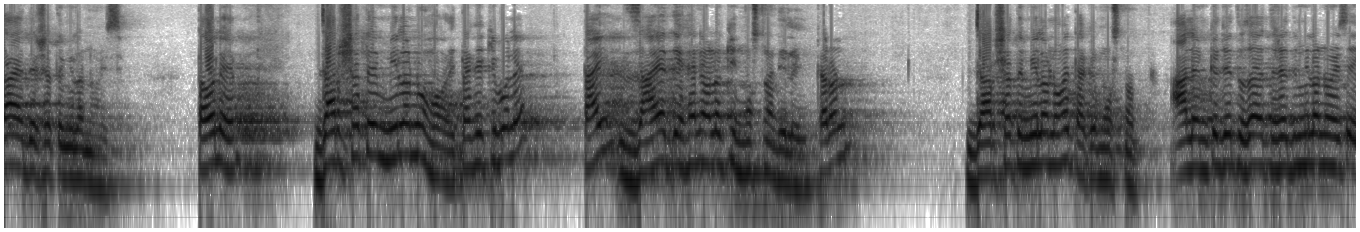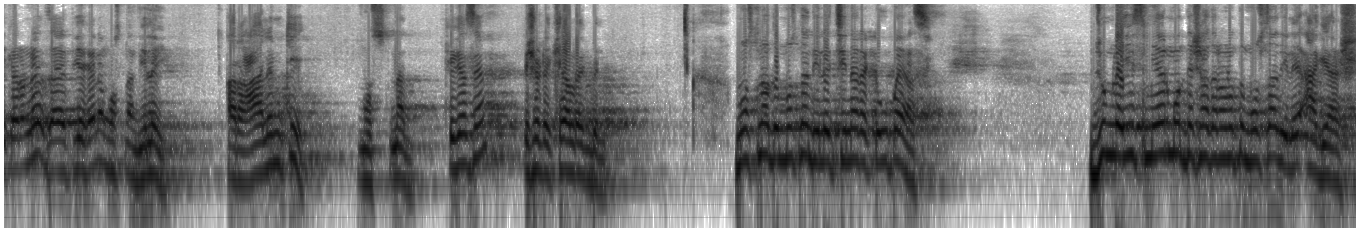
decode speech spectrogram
জায়েদের সাথে মিলানো হয়েছে। তাহলে যার সাথে মিলানো হয় তাকে কি বলে? তাই জায়েদ এখানে হলো কি মুসনাদ ইলাই কারণ যার সাথে মিলানো হয় তাকে মুসনাদ। আলেমকে যেহেতু জায়েদের সাথে মিলানো হয়েছে, এই কারণে জায়েদকে এখানে মুসনাদ ইলাই আর আলেম কি? মুসনাদ। ঠিক আছে? বিষয়টা খেয়াল রাখবেন। মুসনাদ ও মুসনাদ ইলাই চিনার একটা উপায় আছে। জুমলা ইসমিয়ার মধ্যে সাধারণত মুসনাদ দিলে আগে আসে।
